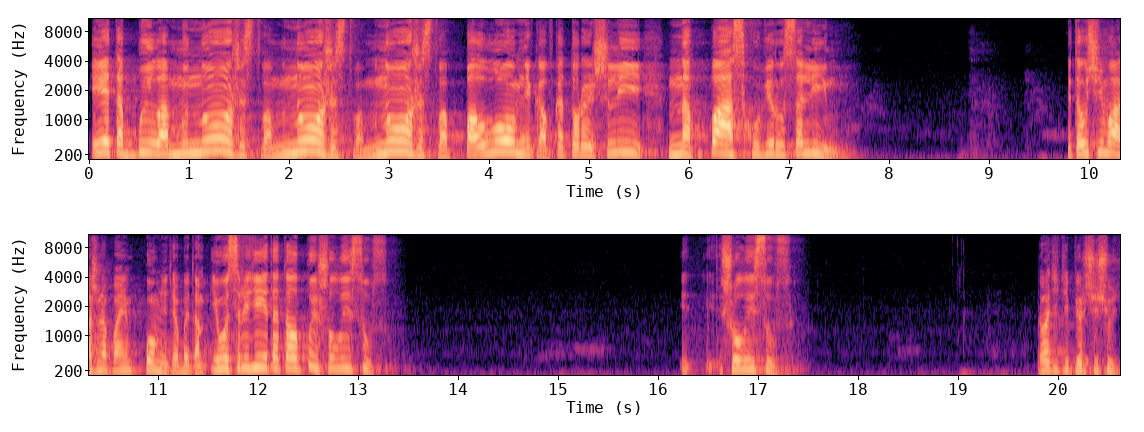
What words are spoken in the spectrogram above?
И это было множество, множество, множество паломников, которые шли на Пасху в Иерусалим. Это очень важно помнить об этом. И вот среди этой толпы шел Иисус. Шел Иисус. Давайте теперь чуть-чуть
